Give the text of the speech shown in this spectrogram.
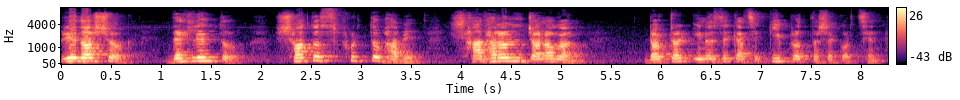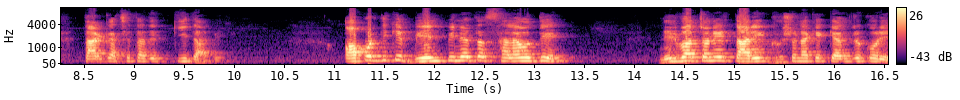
প্রিয় দর্শক, দেখলেন তো, স্বতঃস্ফূর্তভাবে সাধারণ জনগণ ডক্টর ইউনুসের কাছে কি প্রত্যাশা করছেন? তার কাছে তাদের কি দাবি? অপরদিকে বিএনপি নেতা সালাউদ্দিন নির্বাচনের তারিখ ঘোষণাকে কেন্দ্র করে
